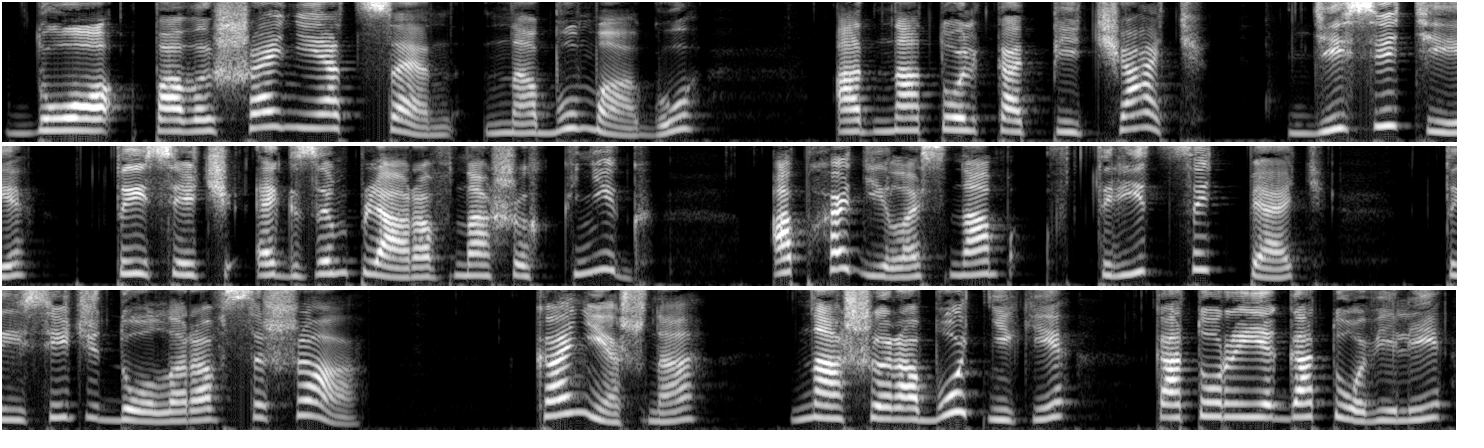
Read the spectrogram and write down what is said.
До повышения цен на бумагу одна только печать десяти тысяч экземпляров наших книг обходилась нам в 35 тысяч долларов США. Конечно, наши работники – которые готовили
